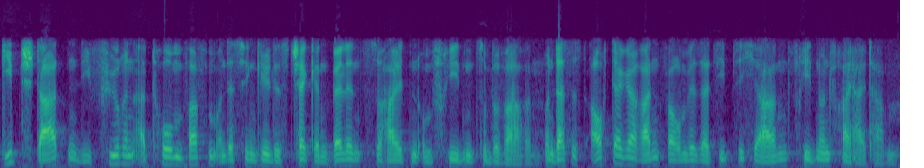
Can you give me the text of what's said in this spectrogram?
gibt Staaten, die führen Atomwaffen und deswegen gilt es, Check and Balance zu halten, um Frieden zu bewahren. Und das ist auch der Garant, warum wir seit 70 Jahren Frieden und Freiheit haben.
